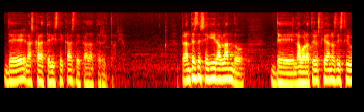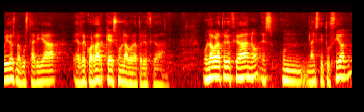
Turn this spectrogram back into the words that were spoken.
de las características de cada territorio. Pero antes de seguir hablando de laboratorios ciudadanos distribuidos, me gustaría eh, recordar qué es un laboratorio ciudadano. Un laboratorio ciudadano es una institución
